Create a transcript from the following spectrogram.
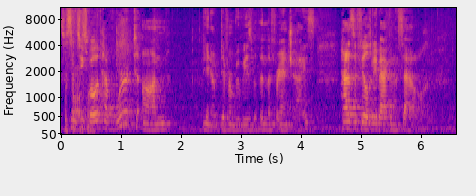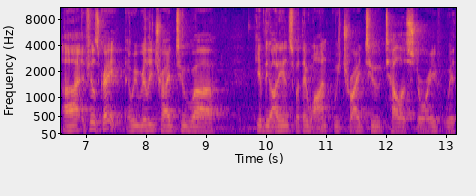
So That's since you awesome. both have worked on, you know, different movies within the franchise, how does it feel to be back in the saddle? Uh, it feels great. And we really tried to uh, give the audience what they want. We tried to tell a story with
